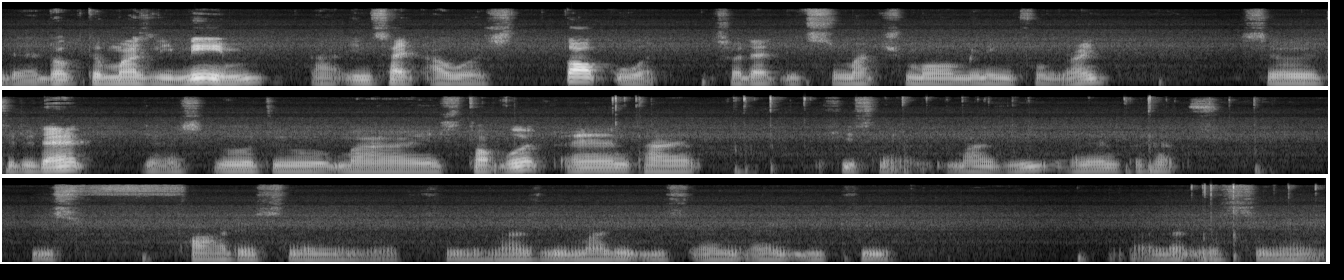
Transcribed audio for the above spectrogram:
the Dr. Maszlee name uh, inside our stop word so that it's much more meaningful, right? So to do that, just go to my stop word and type his name, Mazli, and then perhaps his father's name. Okay, Mazli Malik is M L E K. Uh, let me see.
